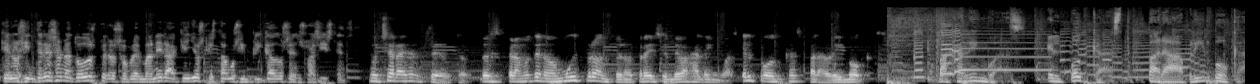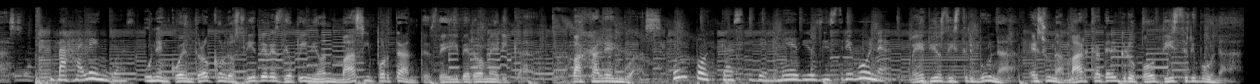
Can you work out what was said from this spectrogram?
que nos interesan a todos, pero sobremanera a aquellos que estamos implicados en su asistencia. Muchas gracias a usted, doctor. Los esperamos de nuevo muy pronto en otra edición de Baja Lenguas, el podcast para abrir bocas. Baja Lenguas, el podcast para abrir bocas. Baja Lenguas. Un encuentro con los líderes de opinión más importantes de Iberoamérica. Baja Lenguas. Un podcast de Medios Distribuna. Medios Distribuna es una marca del grupo Distribuna.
